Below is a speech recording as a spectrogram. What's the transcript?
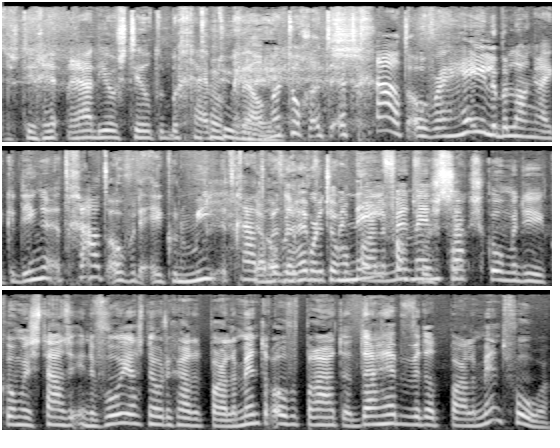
Dus die radiostilte begrijpt u wel. Maar toch, het, het gaat over hele belangrijke dingen. Het gaat over de economie. Het gaat Ja, over de portemonnee van parlement. Straks komen, die, komen staan ze in de voorjaarsnodig, gaat het parlement erover praten. Daar hebben we dat parlement voor.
